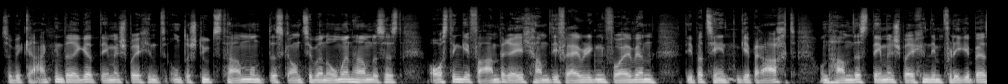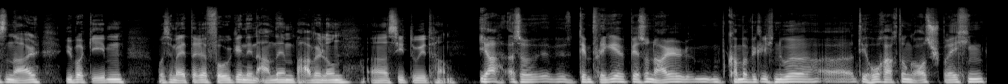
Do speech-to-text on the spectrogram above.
sowie Krankenträger dementsprechend unterstützt haben und das Ganze übernommen haben. Das heißt, aus dem Gefahrenbereich haben die Freiwilligen Feuerwehren die Patienten gebracht und haben das dementsprechend dem Pflegepersonal übergeben, was in weiterer Folge in den anderen Pavillon äh, situiert haben. Ja, also dem Pflegepersonal kann man wirklich nur äh, die Hochachtung aussprechen,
